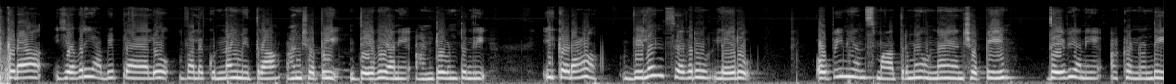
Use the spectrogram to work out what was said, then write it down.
ఇక్కడ ఎవరి అభిప్రాయాలు వాళ్ళకున్నాయి మిత్ర అని చెప్పి దేవి అని అంటూ ఉంటుంది. ఇక్కడ విలన్స్ ఎవరు లేరు. ఒపీనియన్స్ మాత్రమే ఉన్నాయని చెప్పి దేవి అని అక్కడి నుండి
